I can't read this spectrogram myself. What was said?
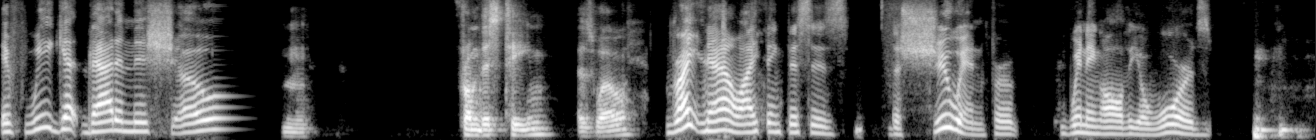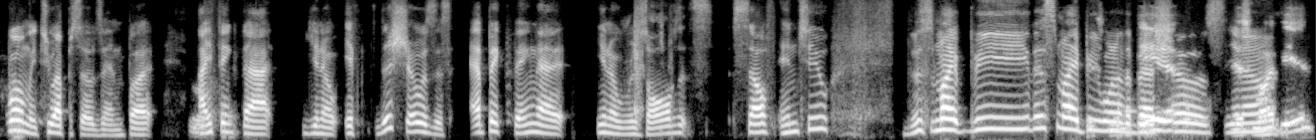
if we get that in this show, mm. From this team as well. right now I think this is the shoe in for winning all the awards. We're only two episodes in, but I think that, you know, if this show is this epic thing that, you know, resolves its- itself into, this might be this might be This one of the might best it. shows. You this know, might be it.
